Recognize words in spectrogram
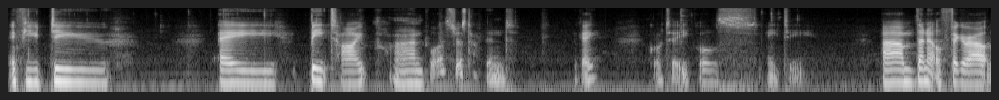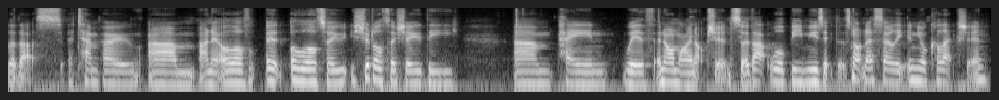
if you do a beat type and what's just happened? Okay, quarter equals 80. Um, then it'll figure out that that's a tempo, um, and it'll it'll also it should also show the um, paying with an online option. So that will be music that's not necessarily in your collection.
